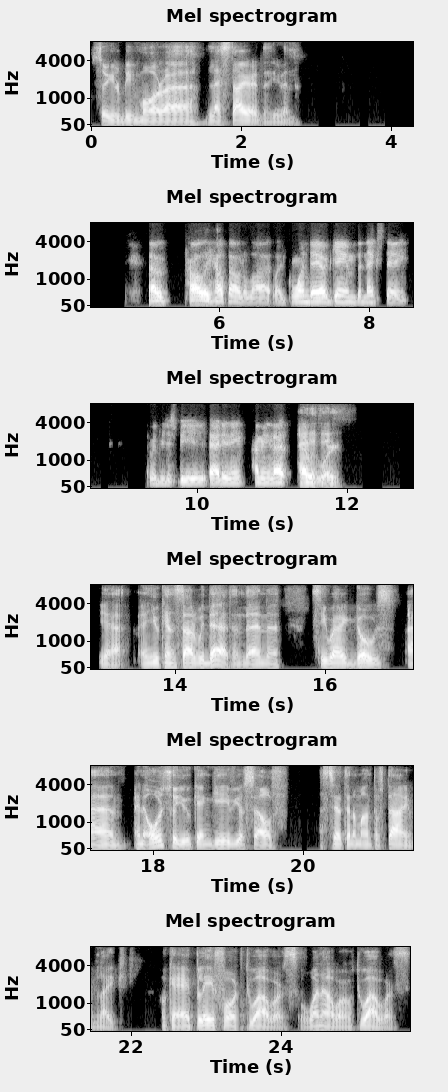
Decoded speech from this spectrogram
So you'll be more uh, less tired even. That would probably help out a lot. Like one day I would game, the next day it would be just be editing. I mean that that would work. Yeah, and you can start with that and then uh, see where it goes. Um, and also, you can give yourself a certain amount of time. Like, okay, I play for two hours, or one hour, or two hours,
